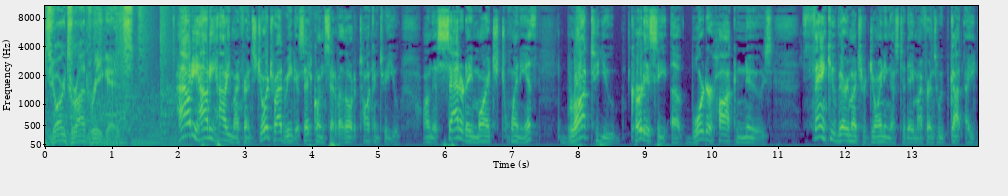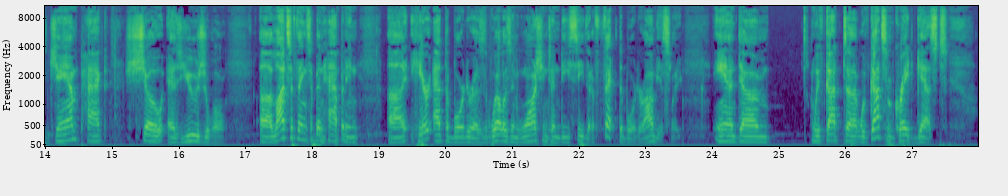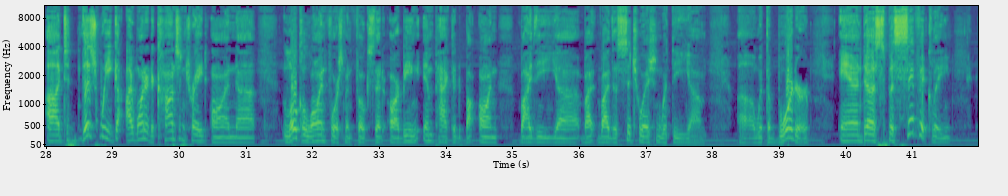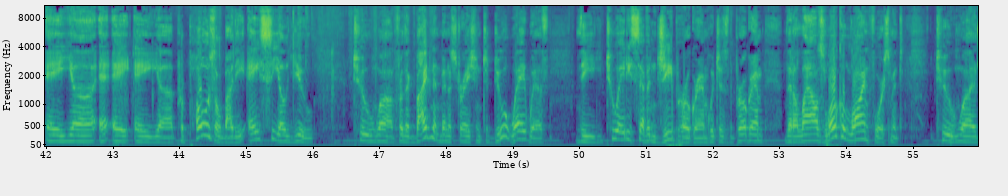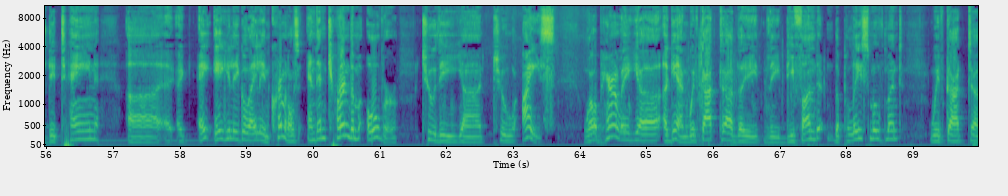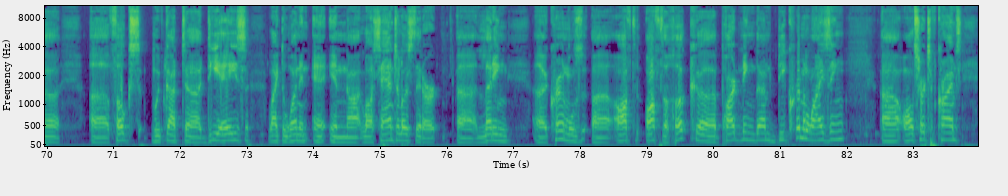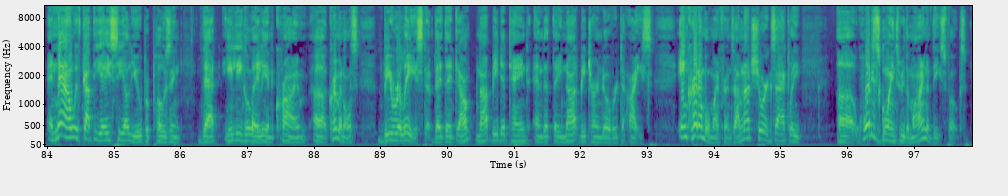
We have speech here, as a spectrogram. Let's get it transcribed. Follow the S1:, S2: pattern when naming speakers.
S1: George Rodriguez.
S2: Howdy, howdy, howdy, my friends. George Rodriguez, El Conservador, talking to you on this Saturday, March 20th, brought to you courtesy of Border Hawk News. Thank you very much for joining us today, my friends. We've got a jam packed show as usual. Uh, lots of things have been happening uh, here at the border as well as in Washington, D.C., that affect the border, obviously. And um, we've, got, uh, we've got some great guests. Uh, to, this week, I wanted to concentrate on uh, local law enforcement folks that are being impacted by, on by the uh, by, by the situation with the um, uh, with the border, and uh, specifically a uh, a, a, a proposal by the ACLU to for the Biden administration to do away with the 287G program, which is the program that allows local law enforcement to detain uh, illegal alien criminals and then turn them over to the uh, to ICE. Well, apparently, uh, again, we've got uh, the the defund the police movement. We've got uh, uh, folks. We've got DAs like the one in in Los Angeles that are letting criminals off off the hook, pardoning them, decriminalizing uh, all sorts of crimes. And now we've got the ACLU proposing that illegal alien crime uh, criminals be released, that they don't, not be detained, and that they not be turned over to ICE. Incredible, my friends. I'm not sure exactly uh, what is going through the mind of these folks.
